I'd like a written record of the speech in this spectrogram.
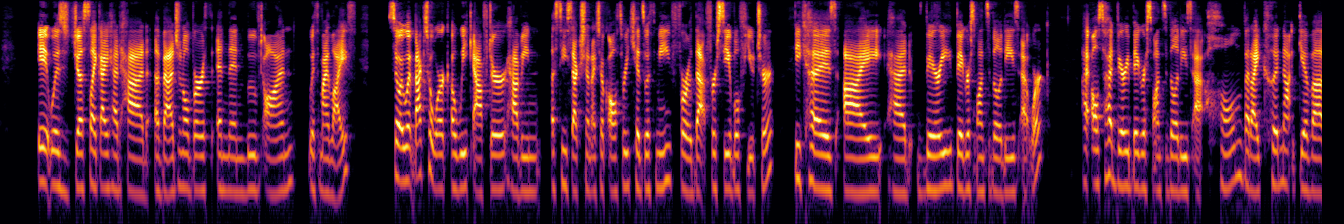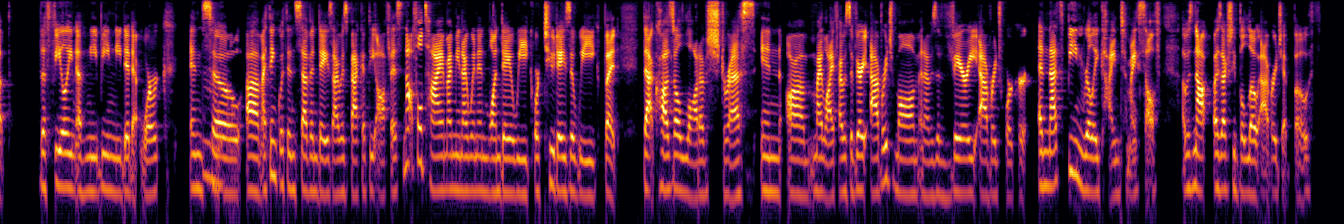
it was just like I had had a vaginal birth and then moved on with my life. So I went back to work a week after having a C section. I took all three kids with me for that foreseeable future because I had very big responsibilities at work. I also had very big responsibilities at home, but I could not give up the feeling of me being needed at work and mm-hmm. so um, I think within seven days, I was back at the office, not full time. I mean, I went in one day a week or two days a week, but that caused a lot of stress in um, my life. I was a very average mom and I was a very average worker. And that's being really kind to myself. I was not, I was actually below average at both.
